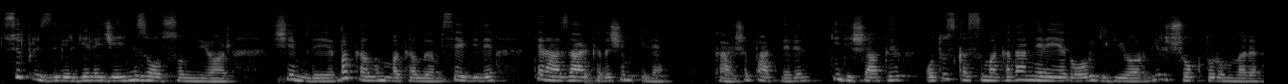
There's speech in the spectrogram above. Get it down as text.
Sürprizli bir geleceğimiz olsun diyor. Şimdi bakalım bakalım. Sevgili terazi arkadaşım ile karşı partnerin gidişatı 30 Kasım'a kadar nereye doğru gidiyor? Bir şok durumları.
